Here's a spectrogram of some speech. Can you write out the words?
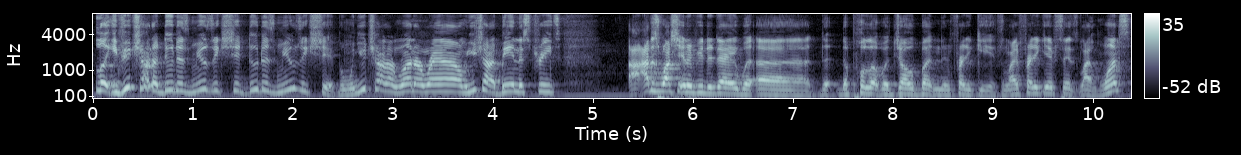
Look, if you're trying to do this music shit, do this music shit. But when you're trying to run around, when you're trying to be in the streets, I I just watched an interview today with uh the, the pull up with Joe Budden and Freddie Gibbs. And like Freddie Gibbs says, like once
